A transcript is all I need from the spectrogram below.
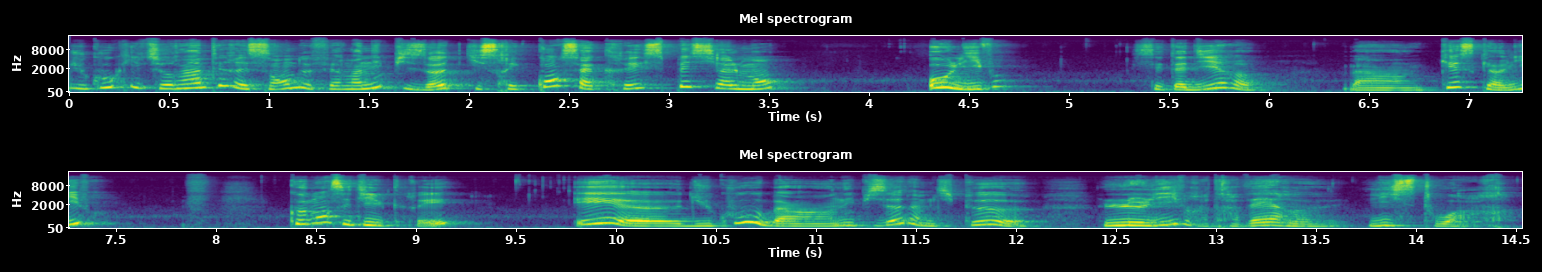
du coup qu'il serait intéressant de faire un épisode qui serait consacré spécialement au livre, c'est-à-dire ben qu'est-ce qu'un livre? Comment s'est-il créé? Et euh, du coup, ben, un épisode un petit peu euh, le livre à travers euh, l'histoire.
